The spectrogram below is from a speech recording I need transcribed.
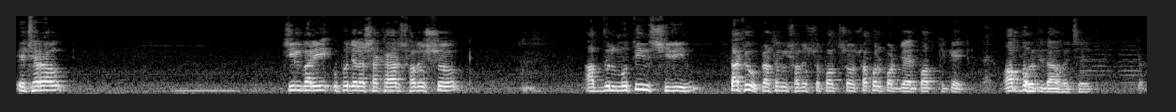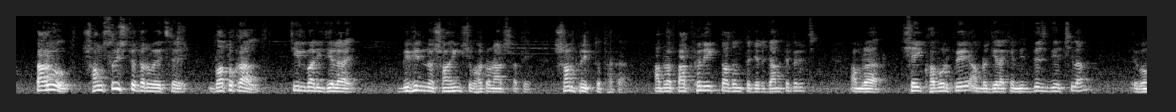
এছাড়াও চিলবাড়ি উপজেলা শাখার সদস্য আব্দুল মতিন শিরিন, তাকেও প্রাথমিক সদস্য পদ সহ সকল পর্যায়ের পদ থেকে অব্যাহতি দেওয়া হয়েছে। তারও সংশ্লিষ্টতা রয়েছে গতকাল চিলবাড়ি জেলায় বিভিন্ন সহিংস ঘটনার সাথে সম্পৃক্ত থাকা। আমরা তাৎক্ষণিক তদন্তে যেটা জানতে পেরেছি, আমরা সেই খবর পেয়ে আমরা জেলাকে নির্দেশ দিয়েছিলাম এবং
